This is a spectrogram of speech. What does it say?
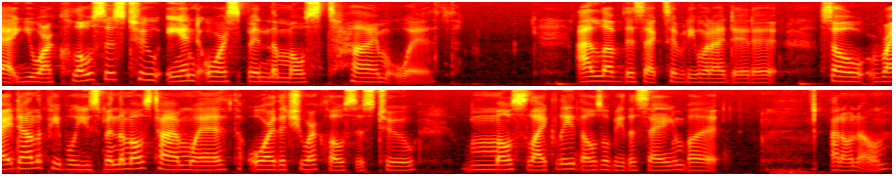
that you are closest to and or spend the most time with. I love this activity when I did it. So write down the people you spend the most time with or that you are closest to. Most likely those will be the same, but I don't know.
